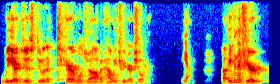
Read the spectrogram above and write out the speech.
we are just doing a terrible job in how we treat our children. Yeah. Uh, even if you're,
